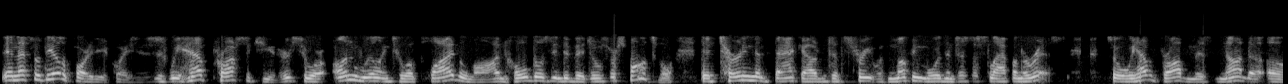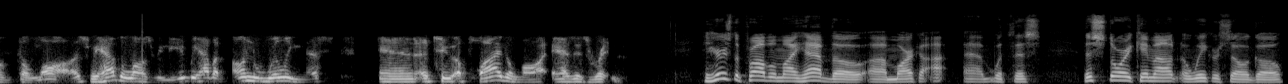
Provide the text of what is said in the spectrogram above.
And that's what the other part of the equation is, is we have prosecutors who are unwilling to apply the law and hold those individuals responsible. They're turning them back out into the street with nothing more than just a slap on the wrist. So we have a problem is not of the laws. We have the laws we need. We have an unwillingness and uh, to apply the law as it's written. Here's the problem I have, though, uh, Mark, uh, with this. This story came out a week or so ago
